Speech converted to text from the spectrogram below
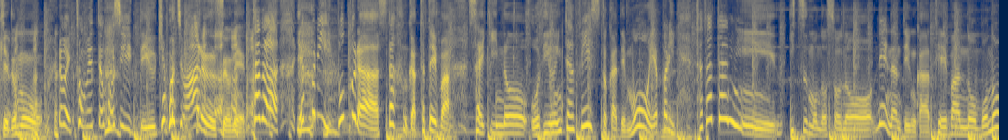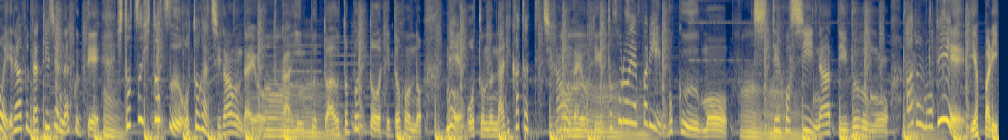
けども、やっぱり止めてほしいっていう気持ちはあるんですよねただやっぱり僕らスタッフが例えば最近のオーディオインターフェースとかでもやっぱりただ単にいつものそのねなんていうか定番のものを選ぶだけじゃなくて、うん。一つ一つ音が違うんだよとか、うん。インプットアウトプットヘッドホンのね音の鳴り方って違うんだよっていうところをやっぱり僕も知ってほしいなっていう部分もあるのでやっぱり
